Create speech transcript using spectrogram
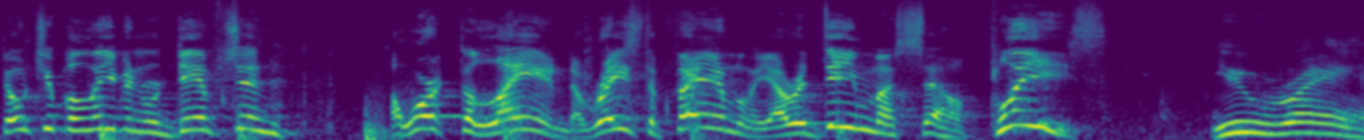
Don't you believe in redemption? I worked the land, I raised a family, I redeemed myself. Please! You ran,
